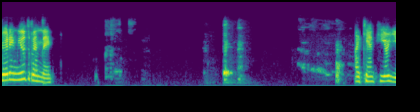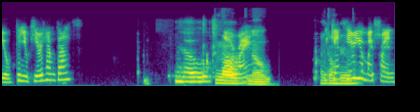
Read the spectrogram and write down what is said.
You're in mute, Rene. I can't hear you. Can you hear him, guys? No. No. All right. No. I We can't hear. hear you, my friend.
